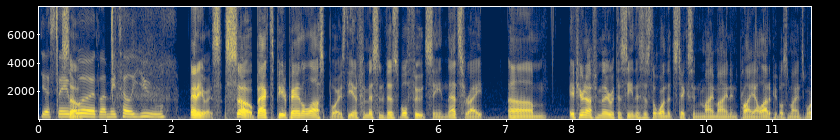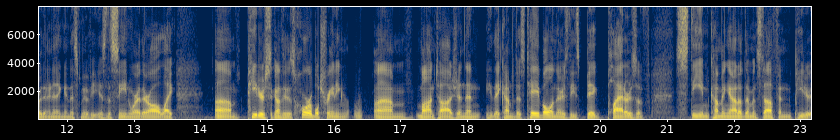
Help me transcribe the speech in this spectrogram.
Yes, they So- would. Let me tell you. Anyways, so back to Peter Pan and the Lost Boys, the infamous invisible food scene. That's right. Um, if you're not familiar with the scene, this is the one that sticks in my mind and probably a lot of people's minds more than anything in this movie. Is the scene where they're all like, um, Peter's gone through this horrible training um, montage, and then he, they come to this table, and there's these big platters of steam coming out of them and stuff, and Peter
